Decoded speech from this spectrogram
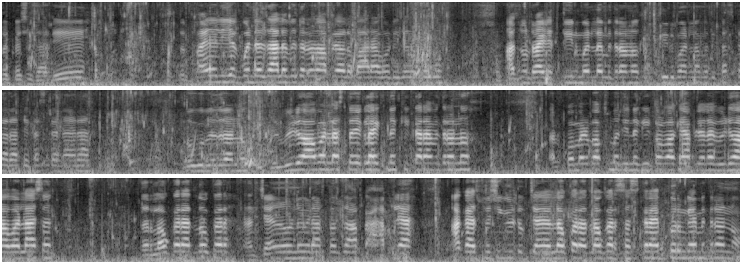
तर कसे झाले? तर फायनली एक बंडल झालं मित्रांनो आपल्याला बारा बोटीचं बघू. अजून राहिले तीन बंडल मित्रांनो. तीन बंडलामध्ये कसं काय राहते कसं काय नाही राहत. बघू मित्रांनो. व्हिडिओ आवडला असता एक लाईक नक्की करा मित्रांनो. आणि कॉमेंट बॉक्समध्ये नक्की कळवा की आपल्याला व्हिडिओ आवडला असेल तर लवकरात लवकर. आणि चॅनलवर नवीन असताना आप आपल्या आकाश फिशिंग यूट्यूब चॅनल लवकरात लवकर सबस्क्राईब करून घ्या मित्रांनो.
